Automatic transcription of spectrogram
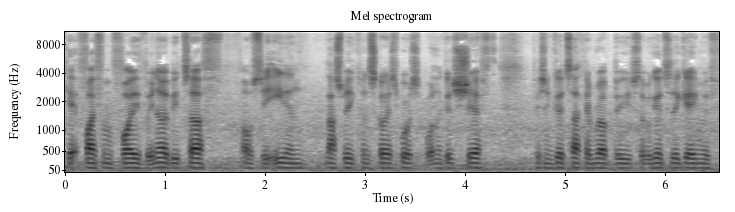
get five from five, but you know it'd be tough. Obviously, Ealing last week on Sky Sports won a good shift, put some good tackling rugby, so we're going to the game with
